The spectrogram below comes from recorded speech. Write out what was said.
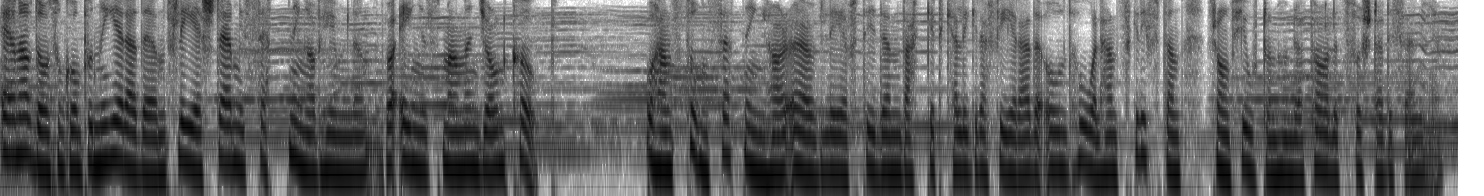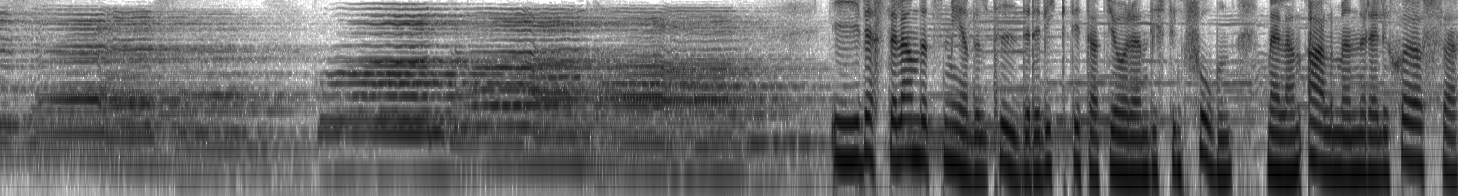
En av de som komponerade en flerstämmig sättning av hymnen var engelsmannen John Coke. Och hans tonsättning har överlevt i den vackert kalligraferade Old Hall-handskriften från 1400-talets första decennium. I västerlandets medeltid är det viktigt att göra en distinktion mellan allmänreligiösa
